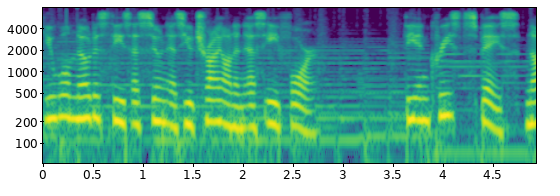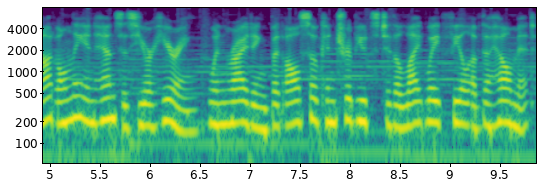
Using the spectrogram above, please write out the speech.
You will notice these as soon as you try on an SE4. The increased space not only enhances your hearing when riding but also contributes to the lightweight feel of the helmet.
